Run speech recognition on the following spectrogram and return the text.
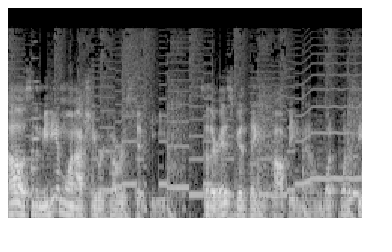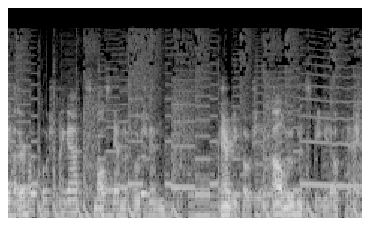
Oh, so the medium one actually recovers 50. So there is good thing in copying them. What What is the other health potion I got? Small stamina potion. Energy potion. Oh, movement speed. Okay.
